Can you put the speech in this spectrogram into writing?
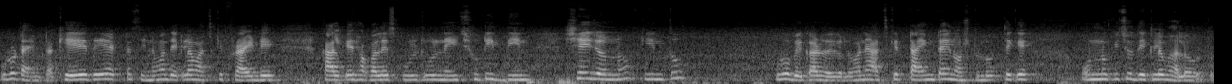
পুরো টাইমটা। খেয়ে দিয়ে একটা সিনেমা দেখলাম আজকে ফ্রাইডে কালকে সকালে স্কুল টুল নেই, ছুটির দিন, সেই জন্য কিন্তু পুরো বেকার হয়ে গেলো। মানে আজকের টাইমটাই নষ্ট হলো, ওর থেকে অন্য কিছু দেখলে ভালো হতো।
